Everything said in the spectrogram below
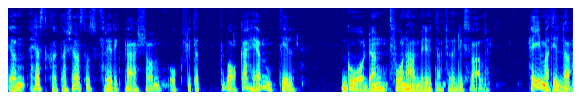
en hästskötartjänst hos Fredrik Persson och flyttat tillbaka hem till gården 2,5 mil utanför Hudiksvall. Hej Matilda!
